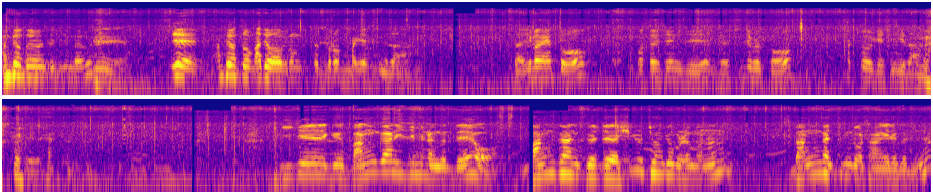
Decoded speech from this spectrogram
한편더 읽는다고? 네. 예, 한편더 마저 그럼 듣도록 하겠습니다. 자, 이번에 또 어떤 시인지 이제 시집을 또 찾고 계십니다. 예. 이게 그 망간이즘이라는 건데요. 망간 그저 식유청정을 하면은 망간 중독을 당하게 되거든요.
